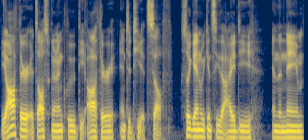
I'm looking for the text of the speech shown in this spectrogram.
the author, it's also going to include the author entity itself. So again, we can see the ID and the name.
